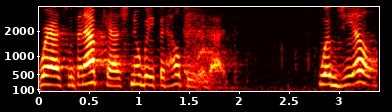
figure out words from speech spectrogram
Whereas with an app cache, nobody could help you with that. WebGL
